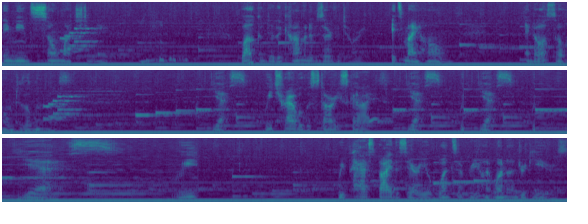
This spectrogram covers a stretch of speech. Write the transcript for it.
They mean so much to me. Welcome to the Comet Observatory. It's my home. And also home to the Lumas. Yes, we travel the starry skies. Yes, we, yes, we, yes. We we pass by this area once every 100 years,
